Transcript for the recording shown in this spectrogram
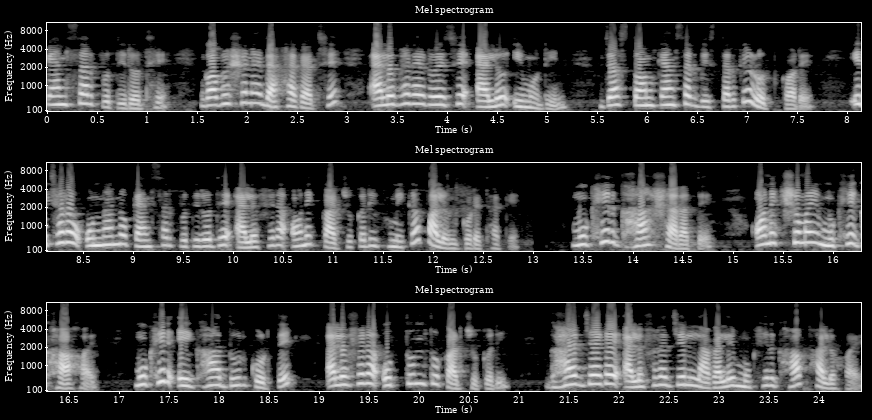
ক্যান্সার প্রতিরোধে গবেষণায় দেখা গেছে, অ্যালোভেরায় রয়েছে অ্যালো ইমোডিন যা স্তন ক্যান্সার বিস্তারকে রোধ করে। এছাড়াও অন্যান্য ক্যান্সার প্রতিরোধে অ্যালোভেরা অনেক কার্যকারী ভূমিকা পালন করে থাকে। মুখের ঘা সারাতে অনেক সময় মুখে ঘা হয়। মুখের এই ঘা দূর করতে অ্যালোভেরা অত্যন্ত কার্যকরী। ঘায়ের জায়গায় অ্যালোভেরা জেল লাগালে মুখের ঘা ভালো হয়।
